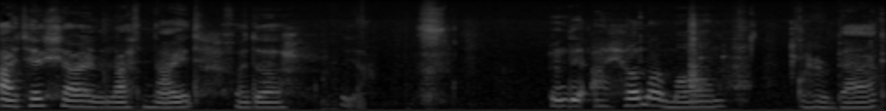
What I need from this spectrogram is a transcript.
I took shower last night for the yeah. And then I held my mom on her back.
